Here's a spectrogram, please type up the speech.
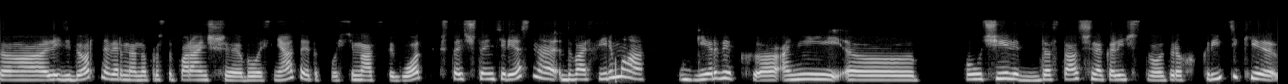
э, Леди Бёрд, наверное, оно просто пораньше было снято, это такой 17-й год. Кстати, что интересно, два фильма у Гервик, э, они э, получили достаточное количество, во-первых, критики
